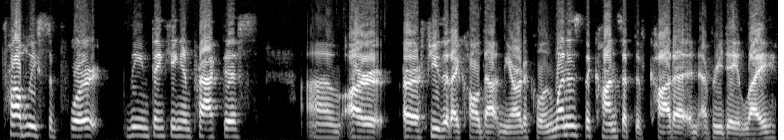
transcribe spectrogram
probably support lean thinking and practice um, are are a few that I called out in the article. And one is the concept of kata in everyday life.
